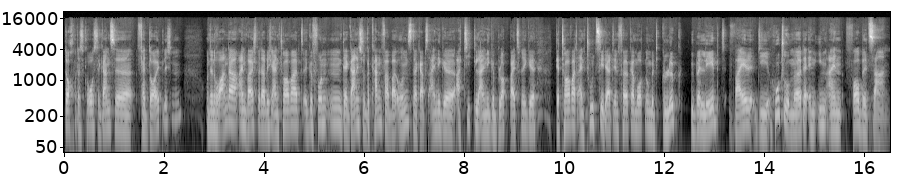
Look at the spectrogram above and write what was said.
doch das große Ganze verdeutlichen. Und in Ruanda ein Beispiel, da habe ich einen Torwart äh, gefunden, der gar nicht so bekannt war bei uns. Da gab es einige Artikel, einige Blogbeiträge. Der Torwart, ein Tutsi, der hat den Völkermord nur mit Glück überlebt, weil die Hutu-Mörder in ihm ein Vorbild sahen.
